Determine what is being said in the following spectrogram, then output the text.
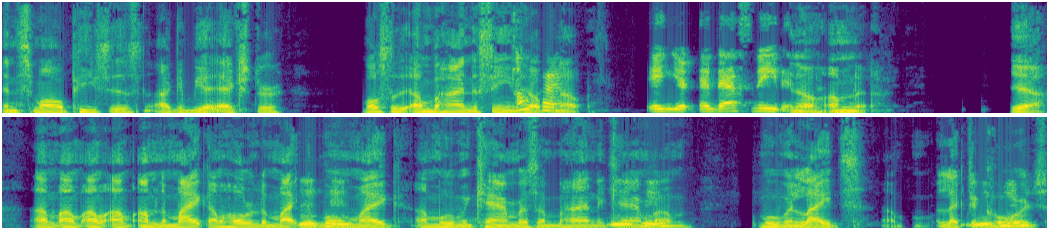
in small pieces. I can be an Mhm. extra. Mostly, I'm behind the scenes Okay. helping out. And you and that's needed. You know, I'm the yeah. I'm I'm I'm I'm, I'm the mic. I'm holding the mic, the Mm-hmm. boom mic. I'm moving cameras. I'm behind the camera. Mhm. I'm moving lights, um, electric Mhm. cords.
